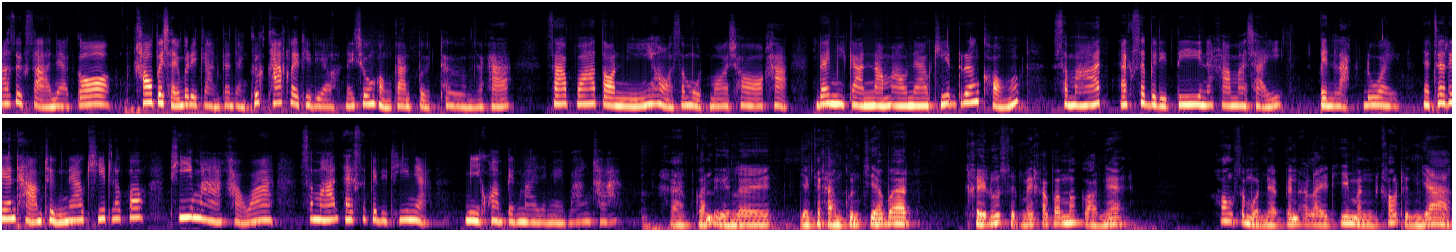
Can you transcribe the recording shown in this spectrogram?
นักศึกษาเนี่ยก็เข้าไปใช้บริการกันอย่างคึกคักเลยทีเดียว ในช่วงของการเปิดเทอมนะคะ ทราบว่าตอนนี้หอสมุดมอชอค่ะ ได้มีการนำเอาแนวคิดเรื่องของ Smart Accessibility นะคะมาใช้เป็นหลักด้วยอยากจะเรียนถามถึงแนวคิดแล้วก็ที่มาค่ะว่า Smart Accessibility เนี่ยมีความเป็นมาอย่างไงบ้างคะครับก่อนอื่นเลย อยากจะถามคุณเจี๊ยบว่าเคยรู้สึกไหมครับว่าเมื่อก่อนเนี่ย ห้องสมุดเนี่ยเป็นอะไรที่มันเข้าถึงยาก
